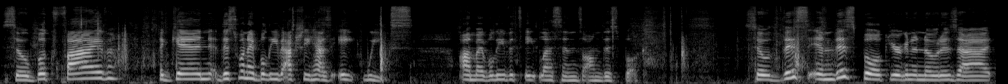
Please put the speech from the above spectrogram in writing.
So book five, again, this one I believe actually has eight weeks. Um, I believe it's eight lessons on this book. So this in this book, you're going to notice that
